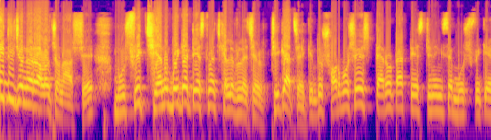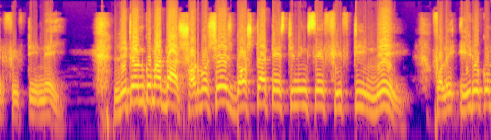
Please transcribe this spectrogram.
এই দুজনের আলোচনা আসে? মুশফিক ছিয়ানব্বইটা টেস্ট ম্যাচ খেলে ফেলেছে, ঠিক আছে, কিন্তু সর্বশেষ তেরোটা টেস্ট ইনিংসে মুশফিকের ফিফটি নেই। লিটন কুমার দাস, সর্বশেষ দশটা টেস্ট ইনিংসে ফিফটি নেই। ফলে এইরকম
